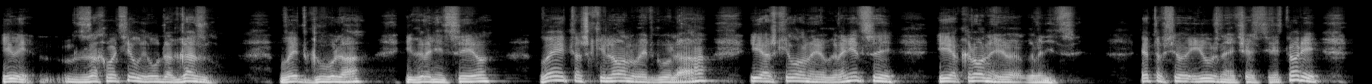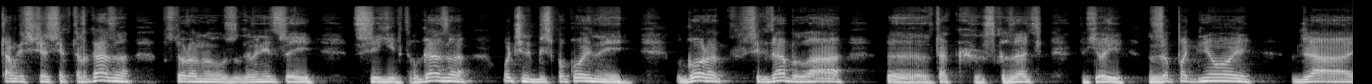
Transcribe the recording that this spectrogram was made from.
и захватил Иуда Газу, в Гвула и границы ее, Вейт Ашкелон, Вейт Гуля, и Ашкелон ее границы, и Акрон ее границы. Это все южная часть территории, там, где сейчас сектор Газа, в сторону с границей с Египтом. Газа очень беспокойный город, всегда была, э, так сказать, такой западней для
